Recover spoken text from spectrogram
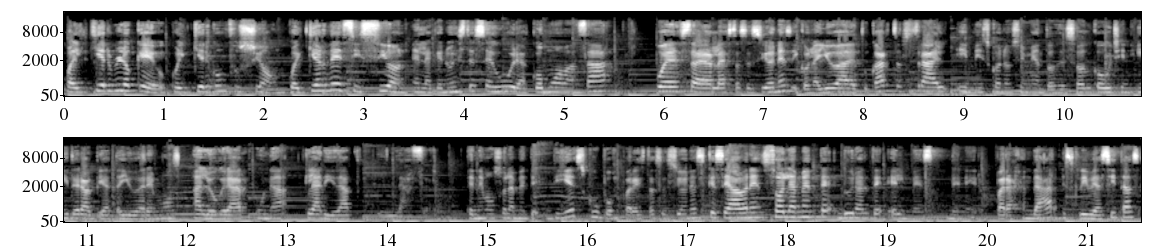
Cualquier bloqueo, cualquier confusión, cualquier decisión en la que no estés segura cómo avanzar, puedes traerla a estas sesiones y con la ayuda de tu carta astral y mis conocimientos de soul coaching y terapia te ayudaremos a lograr una claridad. Tenemos solamente 10 cupos para estas sesiones que se abren solamente durante el mes de enero. Para agendar, escribe a citas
